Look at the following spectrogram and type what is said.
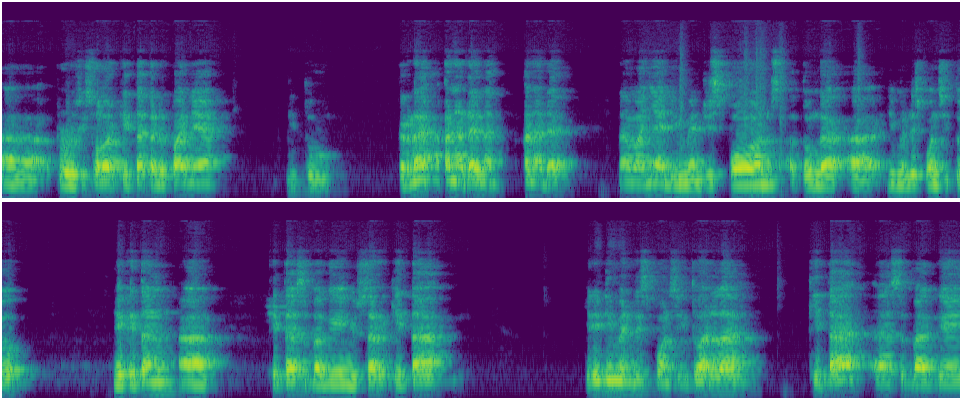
uh, produksi solar kita ke depannya gitu. Karena akan ada akan ada namanya demand response atau enggak uh, demand response itu ya kita uh, kita sebagai user kita jadi demand response itu adalah kita uh, sebagai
